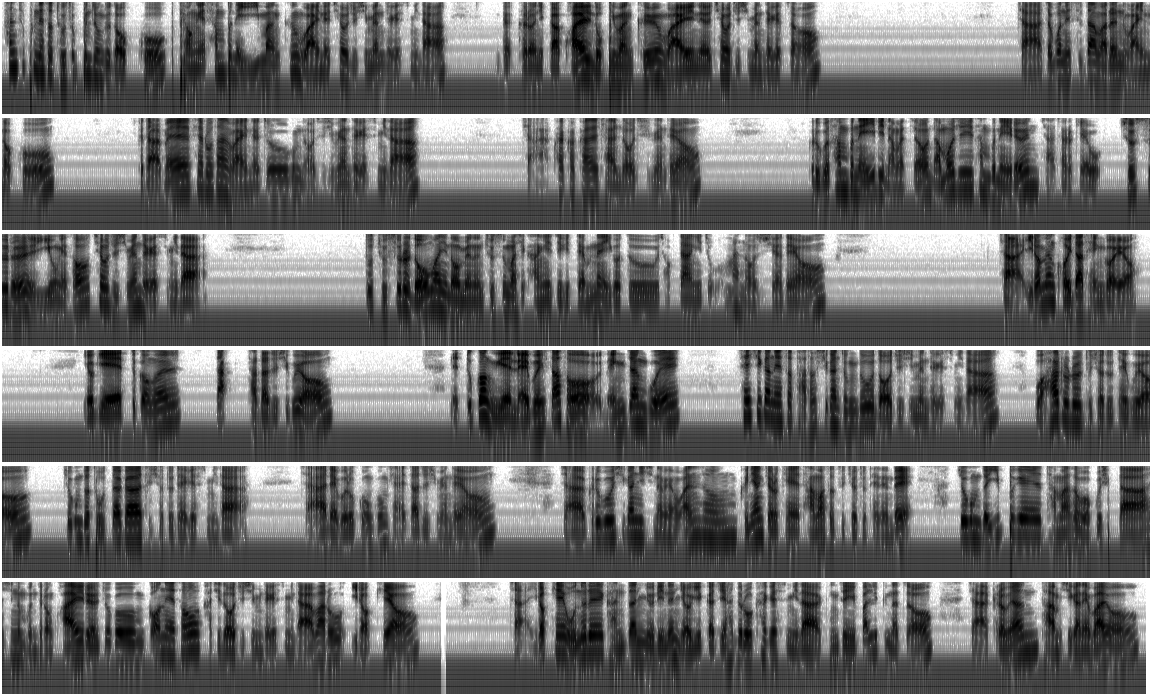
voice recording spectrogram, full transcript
한 스푼에서 두 스푼 정도 넣고 병에 3분의 2만큼 와인을 채워주시면 되겠습니다. 그러니까, 그러니까 과일 높이만큼 와인을 채워주시면 되겠죠. 자, 저번에 쓰다 말은 와인 넣고 그 다음에 새로 산 와인을 조금 넣어주시면 되겠습니다. 자, 칼칼칼 잘 넣어주시면 돼요. 그리고 3분의 1이 남았죠. 나머지 3분의 1은 자 저렇게 주스를 이용해서 채워주시면 되겠습니다. 또 주스를 너무 많이 넣으면 주스 맛이 강해지기 때문에 이것도 적당히 조금만 넣어주셔야 돼요. 자, 이러면 거의 다 된 거예요. 여기에 뚜껑을 딱 닫아주시고요. 네, 뚜껑 위에 랩을 싸서 냉장고에 3시간에서 5시간 정도 넣어주시면 되겠습니다. 뭐 하루를 두셔도 되고요. 조금 더 뒀다가 드셔도 되겠습니다. 자, 랩으로 꽁꽁 잘 싸주시면 돼요. 자, 그리고 시간이 지나면 완성. 그냥 저렇게 담아서 드셔도 되는데 조금 더 이쁘게 담아서 먹고 싶다 하시는 분들은 과일을 조금 꺼내서 같이 넣어주시면 되겠습니다. 바로 이렇게요. 자 이렇게 오늘의 간단 요리는 여기까지 하도록 하겠습니다. 굉장히 빨리 끝났죠? 자 그러면 다음 시간에 봐요.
